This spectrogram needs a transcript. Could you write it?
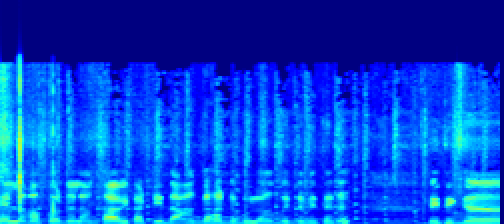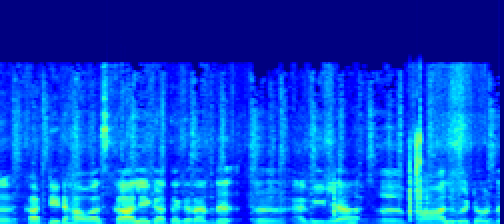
සෙල්ලමක් ඔන්න ලංකාවේ කට්ටිය දාංගහන්න පුළුවන් වෙන්න මෙතන. ඉතිං කට්ටියට හවස් කාලය ගත කරන්න ඇවිල්ලා පාලුවට ඔන්න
